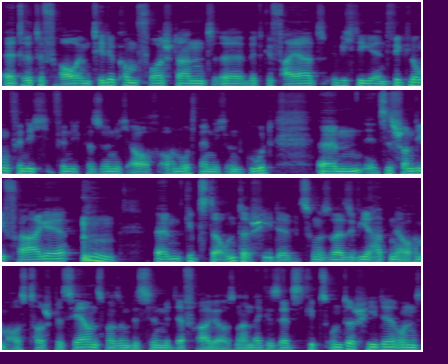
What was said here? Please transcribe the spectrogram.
äh, dritte Frau im Telekom-Vorstand äh, wird gefeiert. Wichtige Entwicklung, finde ich, finde ich persönlich auch, auch notwendig und gut. Ähm, jetzt ist schon die Frage, ähm, Gibt es da Unterschiede? Beziehungsweise wir hatten ja auch im Austausch bisher uns mal so ein bisschen mit der Frage auseinandergesetzt, gibt es Unterschiede und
